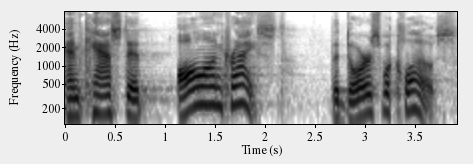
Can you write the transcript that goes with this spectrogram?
and cast it all on Christ, the doors will close.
